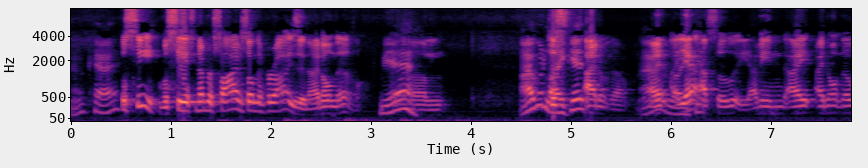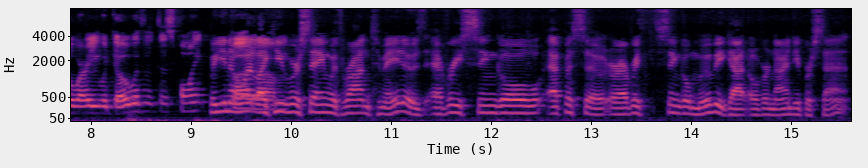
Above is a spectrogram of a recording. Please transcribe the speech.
Okay. we'll see. We'll see if number five's on the horizon. I don't know. Yeah. Um, I would just- like it. I don't know. I I- like yeah, it. absolutely. I mean, I, I don't know where you would go with it at this point. But you know what? Like um, you were saying with Rotten Tomatoes, every single episode or every single movie got over ninety percent.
